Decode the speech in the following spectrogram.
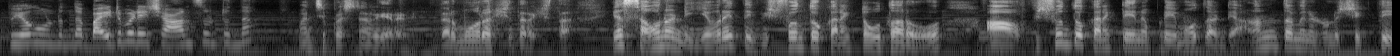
ఉపయోగం ఉంటుందా? బయటపడే ఛాన్స్ ఉంటుందా? మంచి ప్రశ్న అడిగారండి. ధర్మో రక్షిత రక్షిత. ఎస్ అవునండి. ఎవరైతే విశ్వంతో కనెక్ట్ అవుతారో ఆ విశ్వంతో కనెక్ట్ అయినప్పుడు ఏమవుతుందంటే అనంతమైనటువంటి శక్తి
